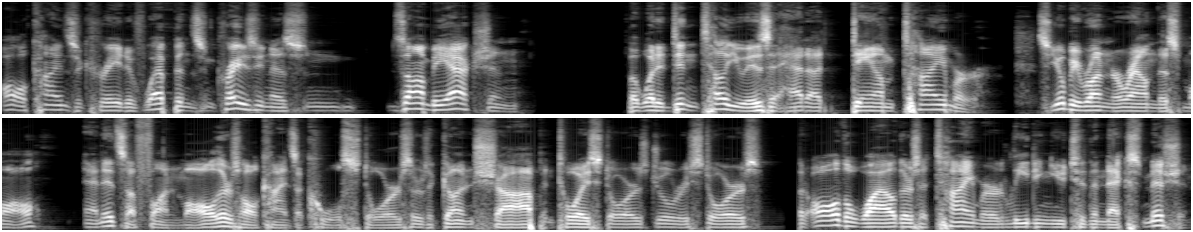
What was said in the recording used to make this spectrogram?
all kinds of creative weapons and craziness and zombie action. But what it didn't tell you is it had a damn timer. So you'll be running around this mall, and it's a fun mall. There's all kinds of cool stores. There's a gun shop and toy stores, jewelry stores. But all the while, there's a timer leading you to the next mission.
